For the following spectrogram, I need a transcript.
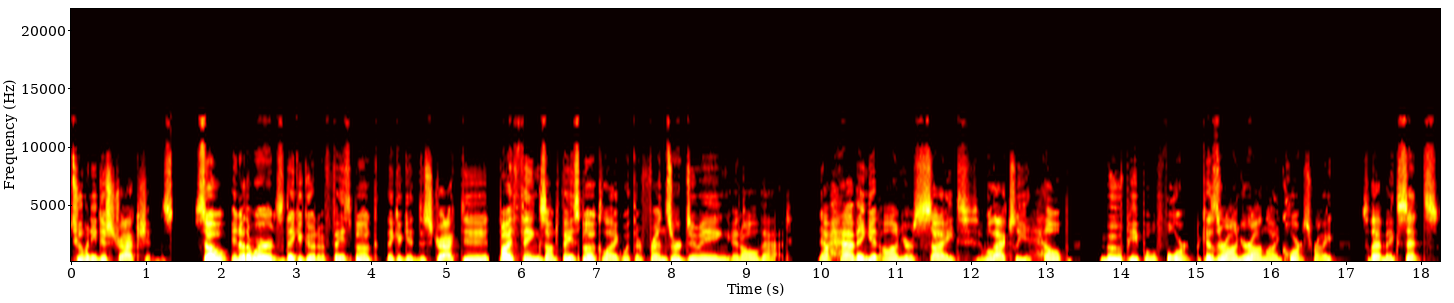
too many distractions. So, in other words, they could go to Facebook, they could get distracted by things on Facebook, like what their friends are doing and all of that. Now, having it on your site will actually help move people forward because they're on your online course, right? So that makes sense.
